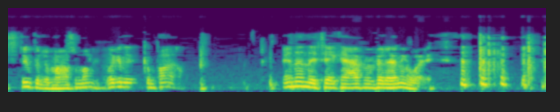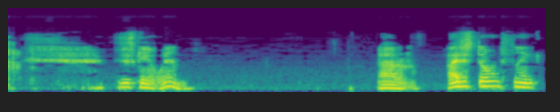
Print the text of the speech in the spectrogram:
stupid amounts of money. Look at it compile. And then they take half of it anyway. you just can't win. I don't know. I just don't think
